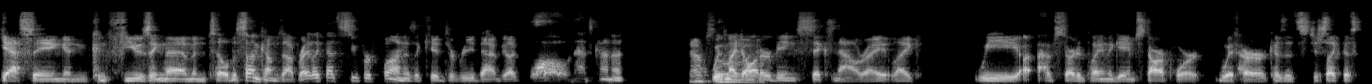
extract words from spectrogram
guessing and confusing them until the sun comes up, right? Like that's super fun as a kid to read that and be like, whoa, that's kind of Absolutely. With my daughter being six now, right? Like we uh, have started playing the game Starport with her because it's just like this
